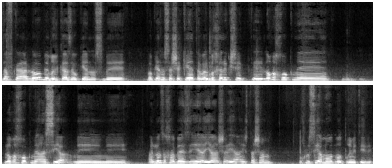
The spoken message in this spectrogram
דווקא לא במרכז האוקיינוס, ב... באוקיינוס השקט, אבל בחלק שלא רחוק מ... לא רחוק מאסיה, מ... מ... אני לא זוכר באיזה אי היה, שהיה, הייתה שם אוכלוסייה מאוד מאוד פרימיטיבית.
